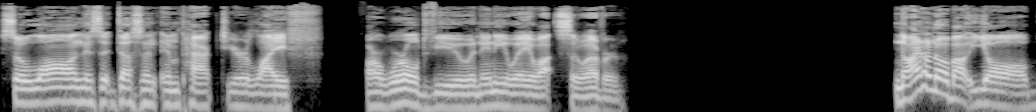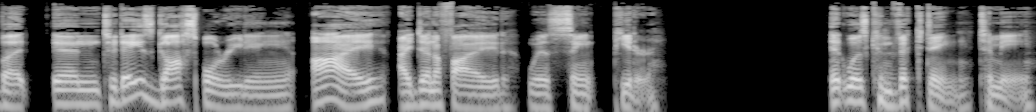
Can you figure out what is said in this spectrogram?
so long as it doesn't impact your life or worldview in any way whatsoever. Now, I don't know about y'all, but in today's gospel reading, I identified with St. Peter. It was convicting to me.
